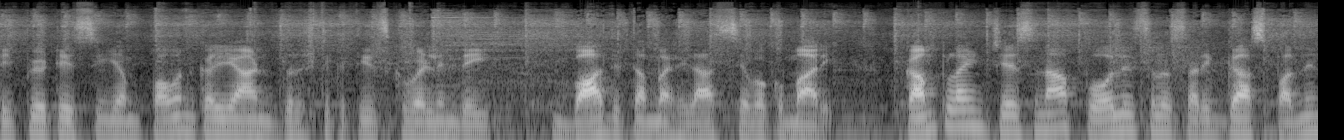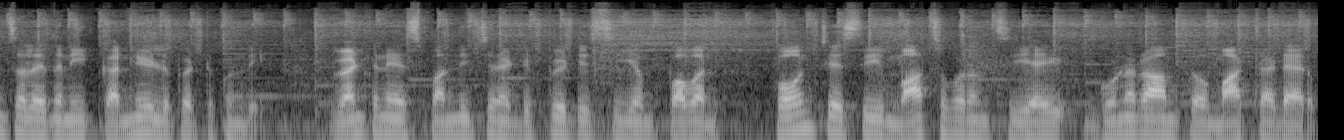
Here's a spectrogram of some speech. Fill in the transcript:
డిప్యూటీ సీఎం పవన్ కళ్యాణ్ దృష్టికి తీసుకువెళ్ళింది బాధిత మహిళ శివకుమారి. కంప్లైంట్ చేసినా పోలీసులు సరిగ్గా స్పందించలేదని కన్నీళ్ళు పెట్టుకుంది. వెంటనే స్పందించిన డిప్యూటీ సీఎం పవన్ ఫోన్ చేసి మాచవరం సీఐ గుణరాంతో మాట్లాడారు.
